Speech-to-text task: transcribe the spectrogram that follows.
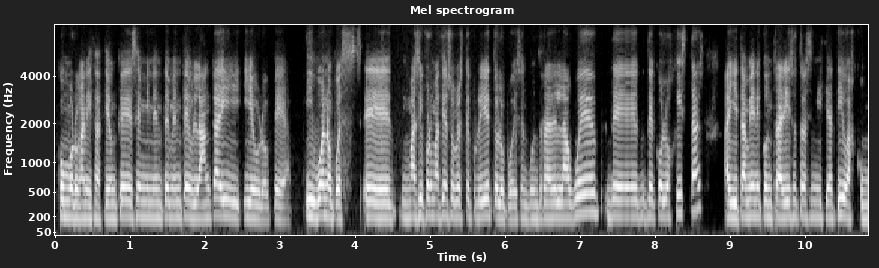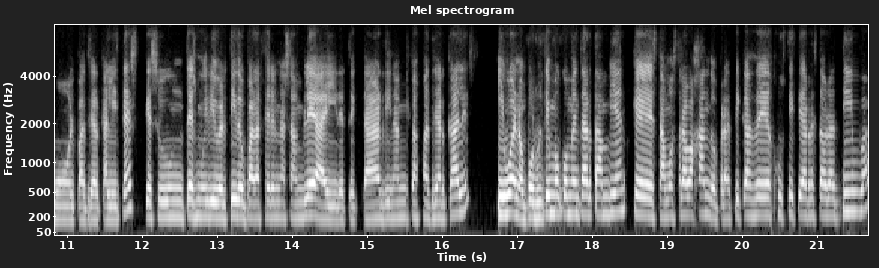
como organización que es eminentemente blanca y, europea. Y bueno, pues eh, más información sobre este proyecto lo podéis encontrar en la web de, ecologistas. Allí también encontraréis otras iniciativas como el Patriarcality Test, que es un test muy divertido para hacer en asamblea y detectar dinámicas patriarcales. Y bueno, por último comentar también que estamos trabajando prácticas de justicia restaurativa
